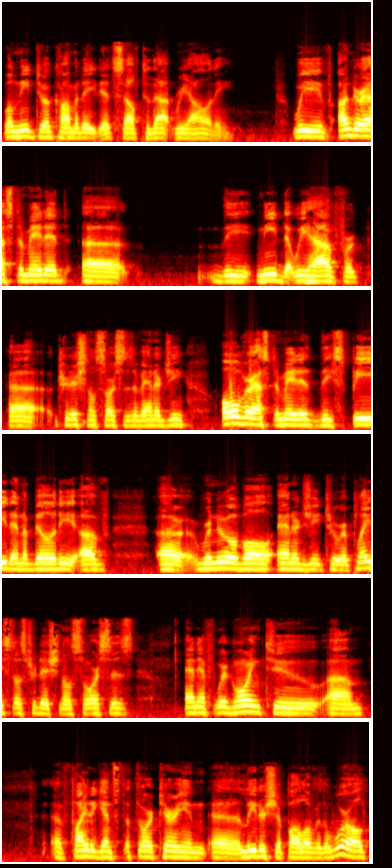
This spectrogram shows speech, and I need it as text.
will need to accommodate itself to that reality. We've underestimated uh, the need that we have for uh, traditional sources of energy, overestimated the speed and ability of uh, renewable energy to replace those traditional sources. And if we're going to um, uh, fight against authoritarian uh, leadership all over the world,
